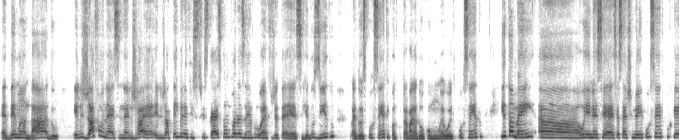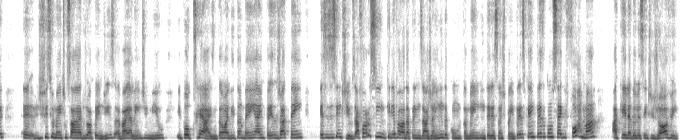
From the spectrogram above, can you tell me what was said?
é, demandado, ele já fornece, né, ele, já é, ele já tem benefícios fiscais, como, por exemplo, o FGTS reduzido, é 2%, enquanto o trabalhador comum é 8%, e também a, o INSS é 7,5%, porque é, dificilmente o salário de um aprendiz vai além de mil e poucos reais. Então, ali também a empresa já tem esses incentivos. Afora, sim, queria falar da aprendizagem ainda, como também interessante para a empresa, que a empresa consegue formar aquele adolescente jovem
